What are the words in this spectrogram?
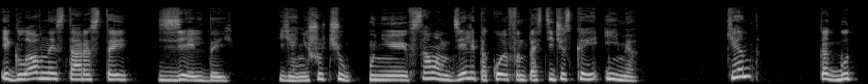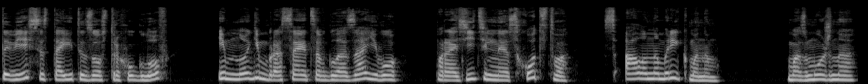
и главной старостой Зельдой. Я не шучу, у нее и в самом деле такое фантастическое имя. Кент как будто весь состоит из острых углов, и многим бросается в глаза его поразительное сходство с Аланом Рикманом. Возможно,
